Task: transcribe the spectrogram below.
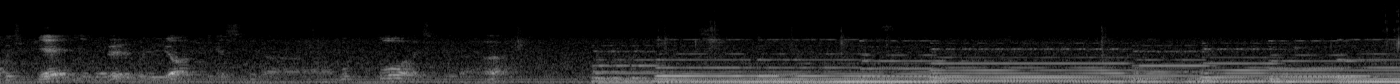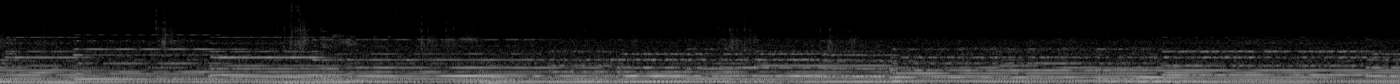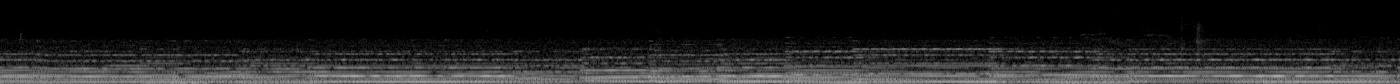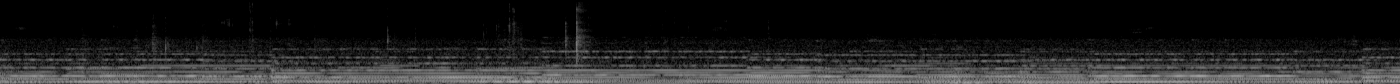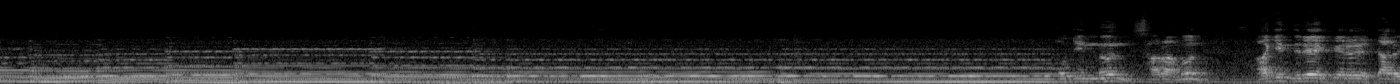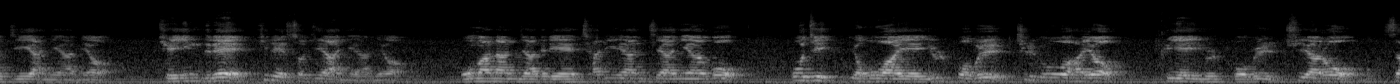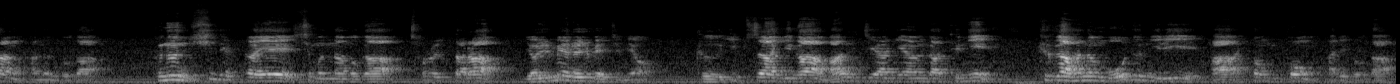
아버지께 예배를 올려드리겠습니다. 묵도하십니다. 사람은 악인들의 꾀를 따르지 아니하며 죄인들의 길에 서지 아니하며 오만한 자들의 자리에 앉지 아니하고 오직 여호와의 율법을 즐거워하여 그의 율법을 취하로 묵상하는도다. 그는 시냇가에 심은 나무가 철을 따라 열매를 맺으며 그 잎사귀가 마르지 아니한 같으니 그가 하는 모든 일이 다 형통하리로다.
